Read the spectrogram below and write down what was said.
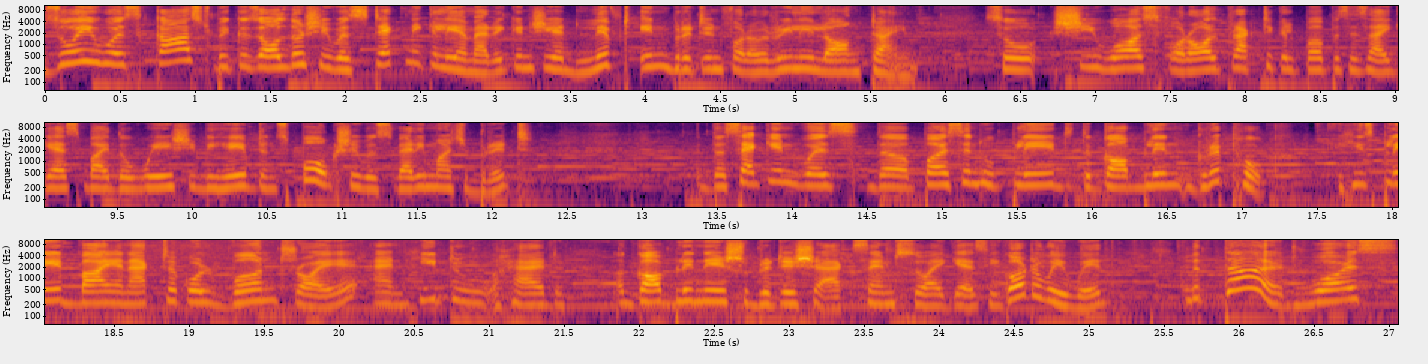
Zoe was cast because although she was technically American, she had lived in Britain for a really long time. So she was, for all practical purposes, I guess, by the way she behaved and spoke, she was very much Brit. The second was the person who played the goblin Griphook, he's played by an actor called Verne Troyer, and he too had a goblinish British accent, so I guess he got away with. The third was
